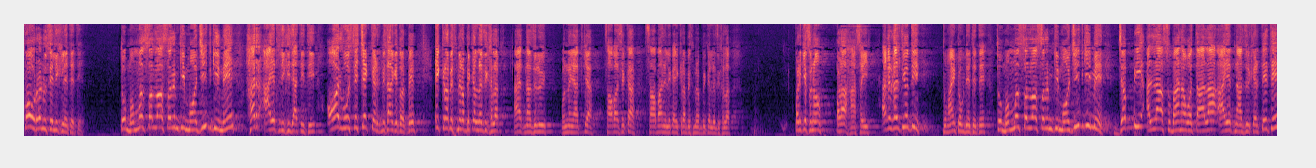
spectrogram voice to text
فوراً اسے لکھ لیتے تھے۔ تو محمد صلی اللہ علیہ وسلم کی موجودگی میں ہر آیت لکھی جاتی تھی اور وہ اسے چیک کر مثال کے طور پہ، اقرب اسم ربک اللہ خلق۔ آیت نازل ہوئی، انہوں نے یاد کیا۔ صحابہ سے کہا، صحابہ نے لکھا، اقرب اسم ربک اللہ خلق۔ پڑھ کے سناؤ، پڑھا ہاں صحیح۔ اگر غلطی ہوتی تمہاری ٹوک دیتے تھے۔ تو محمد صلی اللہ علیہ وسلم کی موجودگی میں جب بھی اللہ سبحانہ و تعالیٰ آیت نازل کرتے تھے،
